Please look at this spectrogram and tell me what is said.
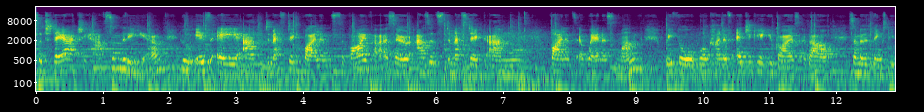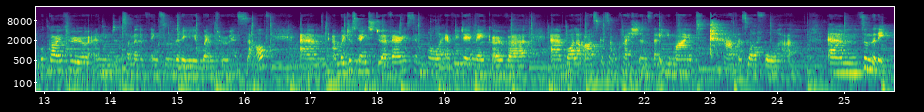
So today I actually have Sundari here who is a um, domestic violence survivor. So as it's domestic um, violence awareness month, we thought we'll kind of educate you guys about some of the things people go through and some of the things Sundari went through herself. Um, and we're just going to do a very simple everyday makeover um, while I ask her some questions that you might have as well for her. Um, Sundari,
